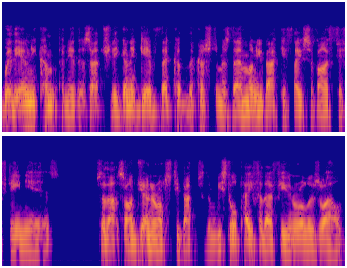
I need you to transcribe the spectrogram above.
we're the only company that's actually going to give the customers their money back if they survive 15 years. So that's our generosity back to them. We still pay for their funeral as well.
